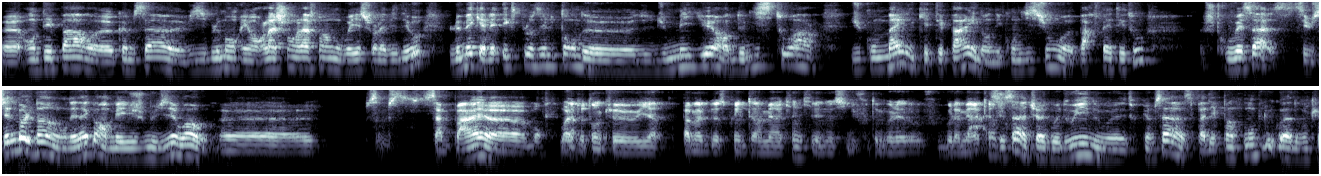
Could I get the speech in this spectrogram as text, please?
euh, en départ euh, comme ça, euh, visiblement, et en relâchant à la fin, on voyait sur la vidéo, le mec avait explosé le temps de, du meilleur de l'histoire du combine, qui était pareil, dans des conditions parfaites et tout. Je trouvais ça, c'est Usain Bolt, hein, on est d'accord, mais je me disais, waouh, ça, me paraît bon. Voilà. D'autant qu'il y a pas mal de sprinters américains qui viennent aussi du football, football américain. c'est ça, tu as Godwin ou des trucs comme ça, c'est pas des peintres non plus, quoi. Donc.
